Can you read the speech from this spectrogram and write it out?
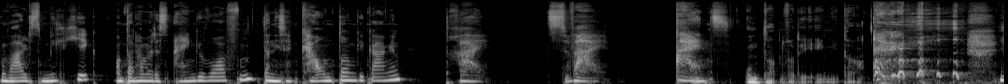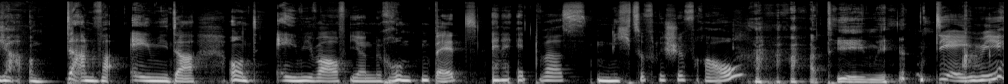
war alles milchig und dann haben wir das eingeworfen. Dann ist ein Countdown gegangen. Drei, zwei, eins. Und dann war die Amy da. Ja, und dann war Amy da. Und Amy war auf ihrem runden Bett. Eine etwas nicht so frische Frau. die Amy. die Amy.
